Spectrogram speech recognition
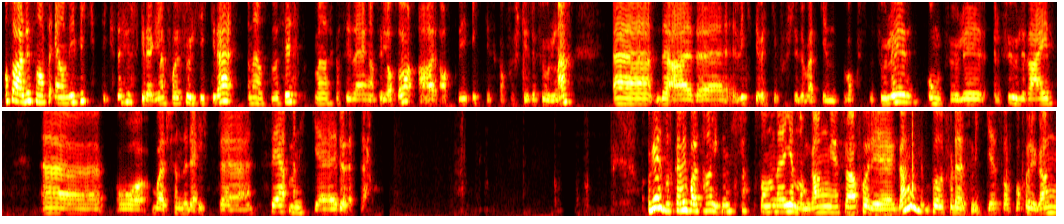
og så er det sånn at En av de viktigste huskereglene for fuglekikkere jeg nevnte det sist, men jeg skal si det en gang til også, er at vi ikke skal forstyrre fuglene. Eh, det er eh, viktig å ikke forstyrre verken voksne fugler, ungfugler eller fuglereir. Eh, og bare generelt se, men ikke røre. Ok, Så skal vi bare ta en liten kjapp sånn gjennomgang fra forrige gang. Både for dere som ikke så på forrige gang,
